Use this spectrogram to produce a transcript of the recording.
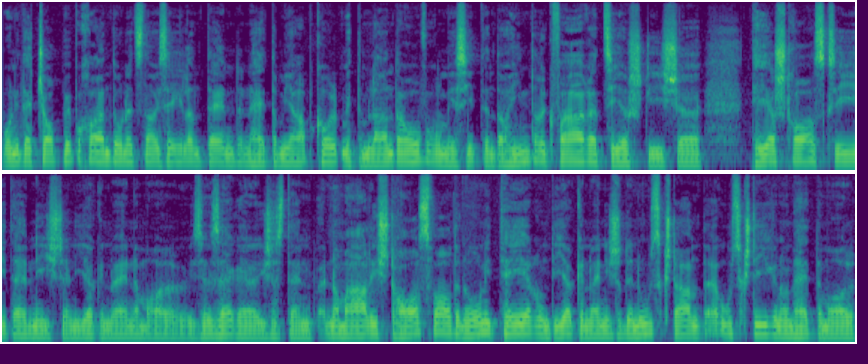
Als ich den Job bekommen habe in Neuseeland, dann, dann hat er mich abgeholt mit dem Land Rover und wir sind dann dahinter gefahren. Zuerst war äh, Teerstraße, dann ist dann irgendwann einmal, wie soll ich sagen, ist es dann eine normale Straße geworden, ohne Teer und irgendwann ist er dann ausgestiegen und hat einmal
